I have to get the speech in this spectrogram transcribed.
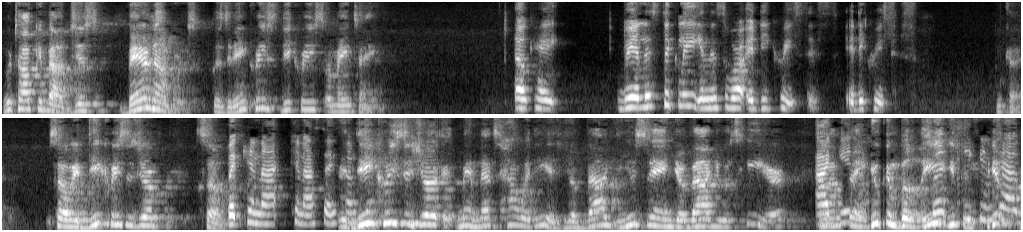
We're talking about just bare numbers. Does it increase, decrease, or maintain? Okay. Realistically, in this world, it decreases. It decreases. Okay. So it decreases your, so But can I can I say it something? decreases your, man, that's how it is. Your value, you're saying your value is here. I get saying it. You can believe, But you she can, can feel- have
